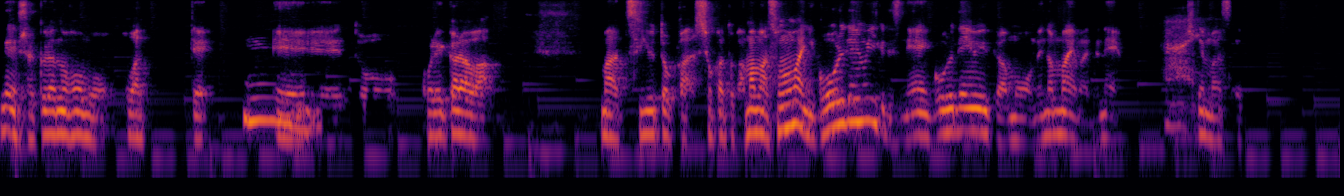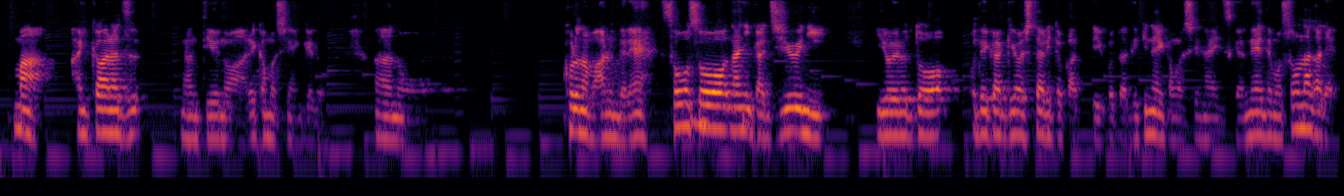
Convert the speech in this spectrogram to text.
ね、桜の方も終わって、うんえーと、これからは、まあ、梅雨とか初夏とか、まあまあ、その前にゴールデンウィークですね。ゴールデンウィークはもう目の前までね、はい。来てます。まあ、相変わらず、なんていうのはあれかもしれんけど、あの、コロナもあるんでね、そうそう何か自由にいろいろとお出かけをしたりとかっていうことはできないかもしれないですけどね、でもその中で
